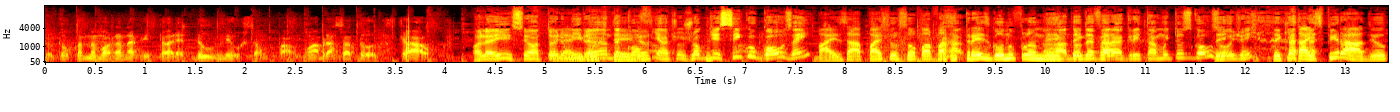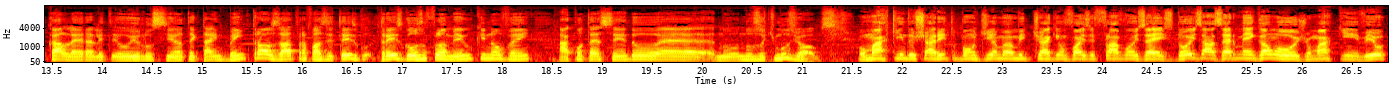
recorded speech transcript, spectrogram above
Eu estou comemorando a vitória do meu São Paulo. Um abraço a todos. Tchau. Olha aí, seu Antônio aí, Miranda, gostei, viu? confiante. Um jogo de cinco gols, hein? Mas, rapaz, se o São Paulo fazer três gols no O Flamengo, narrador deverá tá- gritar muitos gols tem- hoje, hein? Tem que estar inspirado, e o Calera ali, e o Luciano tem que estar bem entrosado para fazer três, três gols no Flamengo que não vem acontecendo é, no- nos últimos jogos. O Marquinho do Charito, bom dia, meu amigo Tiaguinho Voz e Flávio Moisés. 2 a 0 Mengão hoje, o Marquinho, viu?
